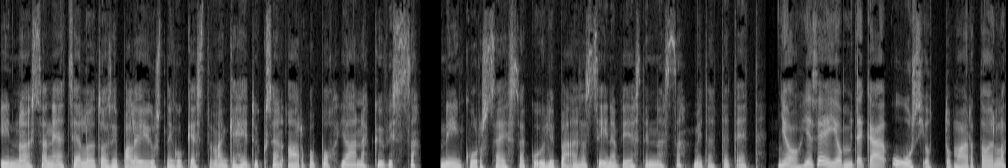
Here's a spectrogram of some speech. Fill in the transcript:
innoissani, että siellä oli tosi paljon just niin kuin kestävän kehityksen arvopohjaa näkyvissä niin kursseissa kuin ylipäänsä siinä viestinnässä, mitä te teette. Joo, ja se ei ole mitenkään uusi juttu Martoilla.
